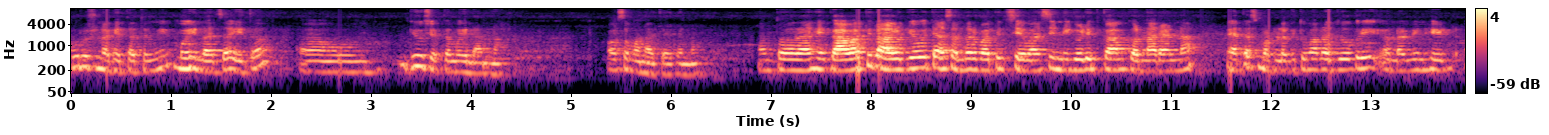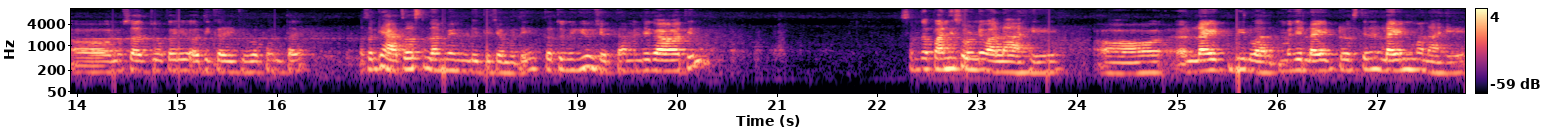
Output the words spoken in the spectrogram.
पुरुष न घेता तुम्ही महिलाचा इथं घेऊ शकता महिलांना असं म्हणायचं आहे त्यांना. नंतर आहे गावातील आरोग्य व त्या संदर्भातील सेवांशी निगडीत काम करणाऱ्यांना मी आताच म्हटलं की तुम्हाला जो काही नवीन हेडनुसार जो काही अधिकारी किंवा कोणताही असं घ्यायचं असलं मेनली त्याच्यामध्ये तर तुम्ही घेऊ शकता. म्हणजे गावातील समजा पाणी सोडणेवाला आहे लाइट बिलवाल म्हणजे लाइट असते ना लाईनमन आहे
